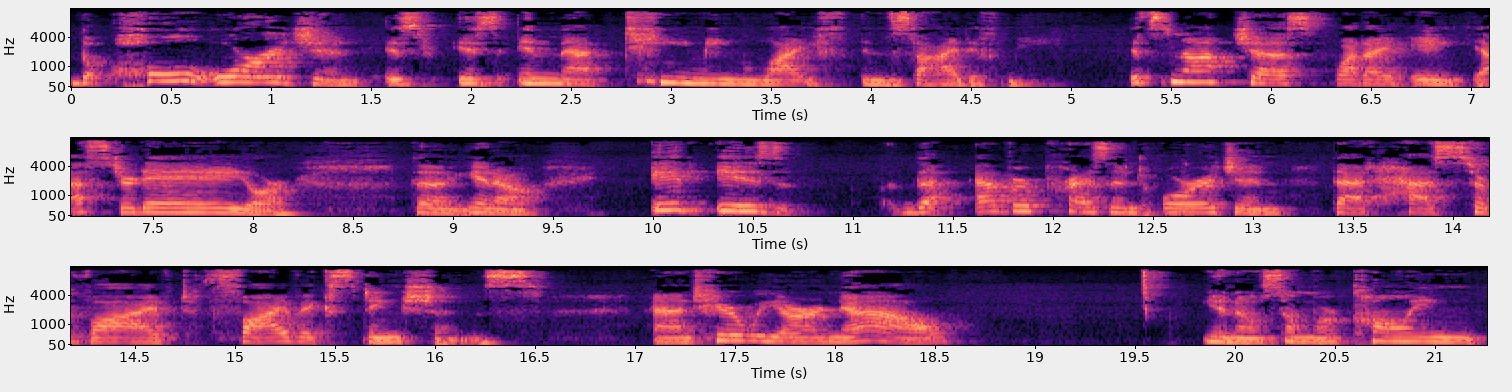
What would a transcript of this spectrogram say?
the whole origin is is in that teeming life inside of me. It's not just what I ate yesterday or the, you know, it is the ever present origin that has survived five extinctions and here we are now, you know, some are calling,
